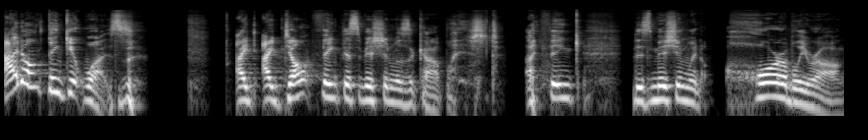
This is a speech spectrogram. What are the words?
I don't think it was. I I don't think this mission was accomplished. I think this mission went horribly wrong.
